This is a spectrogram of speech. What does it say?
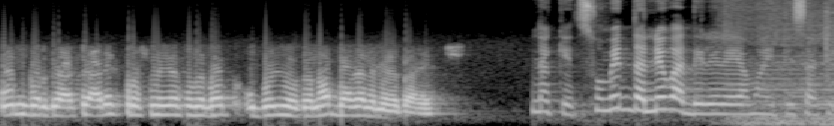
कोण करते असे अनेक प्रश्न या संदर्भात उपस्थित होताना बघायला मिळत आहे. नक्कीच. सुमित धन्यवाद दिलेल्या या माहितीसाठी.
